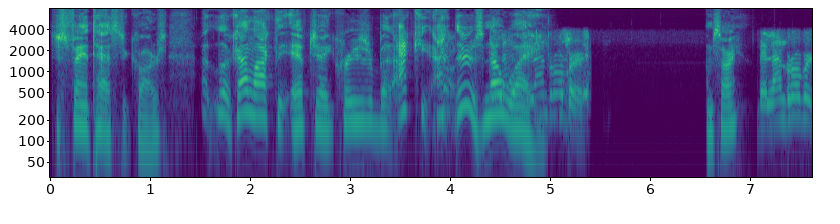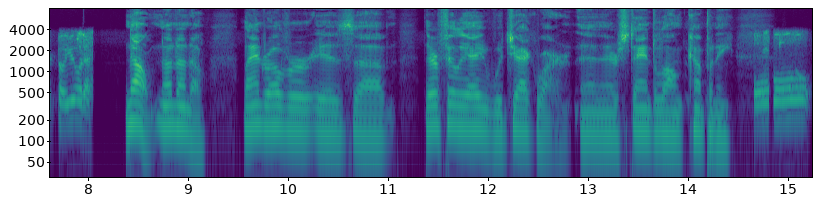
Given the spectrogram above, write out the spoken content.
just fantastic cars. Uh, Look, I like the FJ Cruiser, but I can't. I, there is no The way. Land Rover, I'm sorry. the Land Rover Toyota. No, no, no, no. Land Rover is uh, they're affiliated with Jaguar, and they're a standalone company Oh,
